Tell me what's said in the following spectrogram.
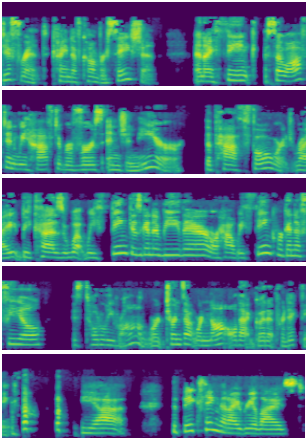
different kind of conversation. And I think so often we have to reverse engineer the path forward, right? Because what we think is going to be there or how we think we're going to feel is totally wrong. Or it turns out we're not all that good at predicting. yeah. The big thing that I realized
